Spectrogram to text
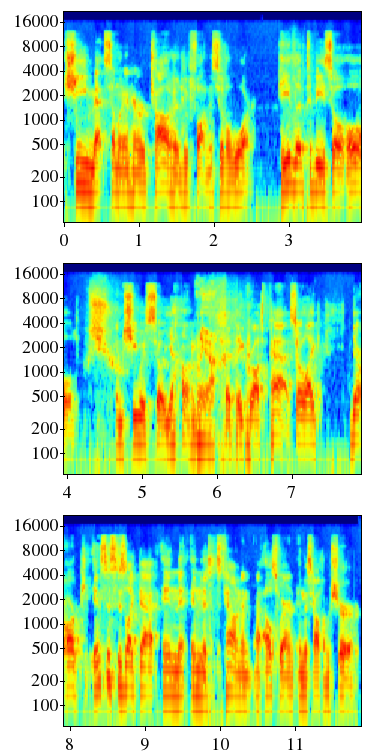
she met someone in her childhood who fought in the Civil War. He lived to be so old, and she was so young yeah. that they crossed paths. So like there are instances like that in the, in this town and elsewhere in the South, I'm sure,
